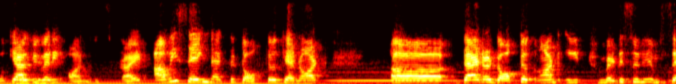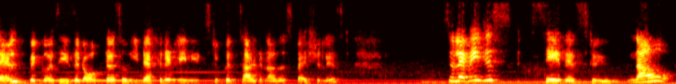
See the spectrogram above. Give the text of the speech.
Okay, I'll be very honest, right? Are we saying that the doctor cannot, uh, that a doctor can't eat medicine himself because he's a doctor, so he definitely needs to consult another specialist? So let me just say this to you. Now,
